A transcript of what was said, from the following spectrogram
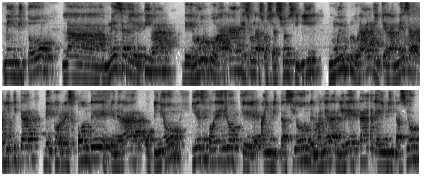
me invitó la mesa directiva de Grupo ACA, que es una asociación civil muy plural y que la mesa política me corresponde generar opinión y es por ello que a invitación de manera directa y a invitación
